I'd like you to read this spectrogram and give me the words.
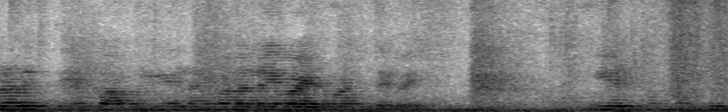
रडते बाबी गेला मला लई वाईट वाटते बाई. येतो म्हणजे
